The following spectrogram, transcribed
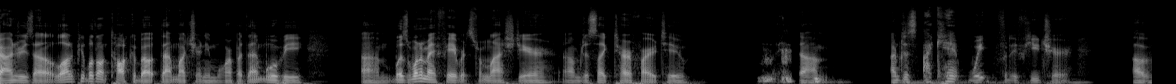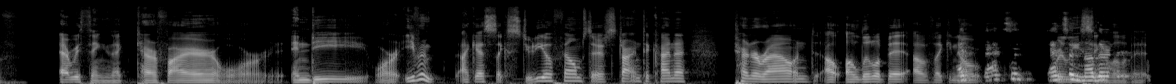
boundaries that a lot of people don't talk about that much anymore. But that movie um, was one of my favorites from last year, um, just like Terrifier 2. And, um, I'm just, I can't wait for the future of everything like Terrifier or indie or even, I guess, like studio films. They're starting to kind of turn around a, a little bit of like, you know, that's a, that's another a little bit.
